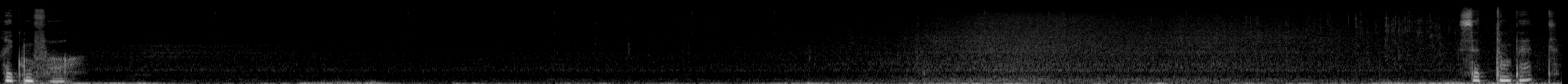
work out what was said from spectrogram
réconfort. Cette tempête,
